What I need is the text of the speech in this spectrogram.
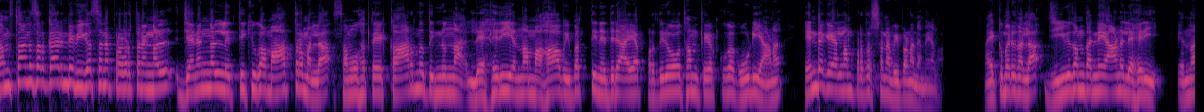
സംസ്ഥാന സർക്കാരിന്റെ വികസന പ്രവർത്തനങ്ങൾ ജനങ്ങളിൽ എത്തിക്കുക മാത്രമല്ല സമൂഹത്തെ കാർന്നു തിന്നുന്ന ലഹരി എന്ന മഹാവിപത്തിനെതിരായ പ്രതിരോധം തീർക്കുക കൂടിയാണ് എന്റെ കേരളം പ്രദർശന വിപണന മേള. മയക്കുമരുന്നല്ല ജീവിതം തന്നെയാണ് ലഹരി എന്ന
